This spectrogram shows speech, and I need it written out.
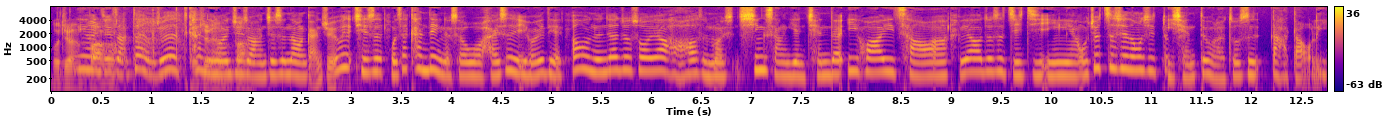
我觉得灵魂剧场，对我觉得看灵魂剧场就是那种感觉。因为其实我在看电影的时候，我还是有一点哦，人家就说要要好好什么欣赏眼前的一花一草啊，不要就是汲汲营营。我觉得这些东西以前对我来说是大道理，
